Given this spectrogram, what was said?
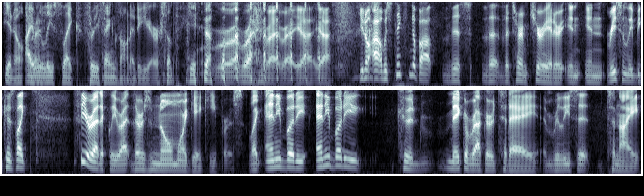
you know, I release like 3 things on it a year or something, you know. right, right, right, right. Yeah, yeah. You know, I was thinking about this the the term curator in in recently because like theoretically, right? There's no more gatekeepers. Like anybody anybody could make a record today and release it tonight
